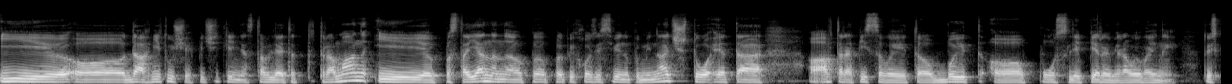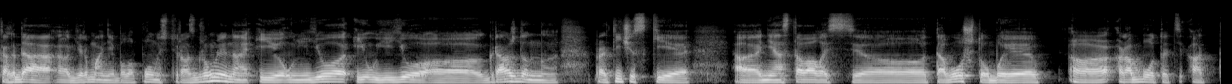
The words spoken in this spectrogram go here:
И э, да, гнетущее впечатление оставляет этот роман, и постоянно приходится себе напоминать, что это автор описывает быт после Первой мировой войны. То есть, когда э, Германия была полностью разгромлена, и у нее, и у ее э, граждан практически э, не оставалось того, чтобы работать от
